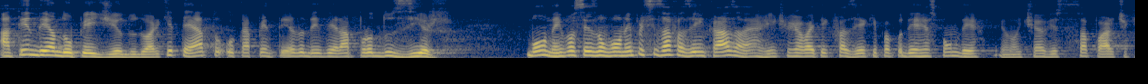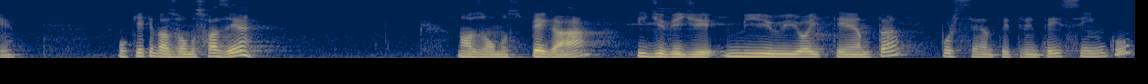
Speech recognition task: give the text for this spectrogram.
atendendo o pedido do arquiteto, o carpinteiro deverá produzir. Bom, nem vocês não vão nem precisar fazer em casa, né? A gente já vai ter que fazer aqui para poder responder. Eu não tinha visto essa parte aqui. O que, que nós vamos fazer? nós vamos pegar e dividir 1080 por 135.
